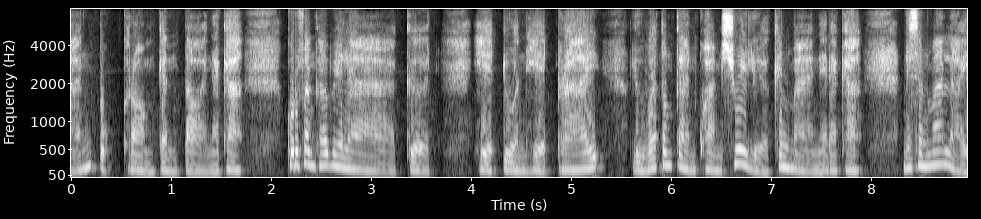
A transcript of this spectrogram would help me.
ารปกครองกันต่อนะคะ คุณผู้ฟังคะเวลาเกิดเหตุด่วนเหตุร้าย หรือว่าต้องการความช่วยเหลือขึ้นมาเนี่ยนะคะ ดิฉันว่าหลาย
